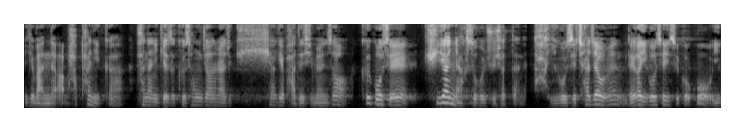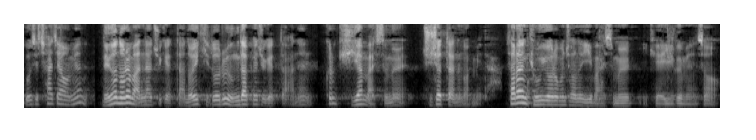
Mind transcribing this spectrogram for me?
이게 만나 합하니까 하나님께서 그 성전을 아주 귀하게 받으시면서 그곳에 귀한 약속을 주셨다네. 아, 이곳에 찾아오면 내가 이곳에 있을 거고 이곳에 찾아오면 내가 너를 만나 주겠다. 너의 기도를 응답해 주겠다 하는 그런 귀한 말씀을 주셨다는 겁니다. 사랑하는 교회 여러분, 저는 이 말씀을 이렇게 읽으면서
